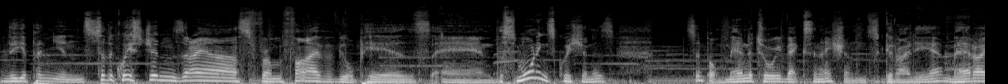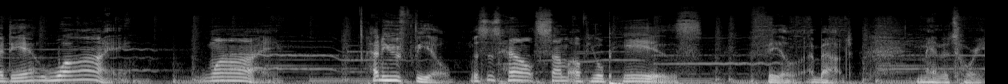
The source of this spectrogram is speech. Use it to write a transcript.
the opinions to the questions that I asked from five of your peers, and this morning's question is simple mandatory vaccinations. Good idea? Bad idea? Why? Why? How do you feel? This is how some of your peers feel about mandatory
